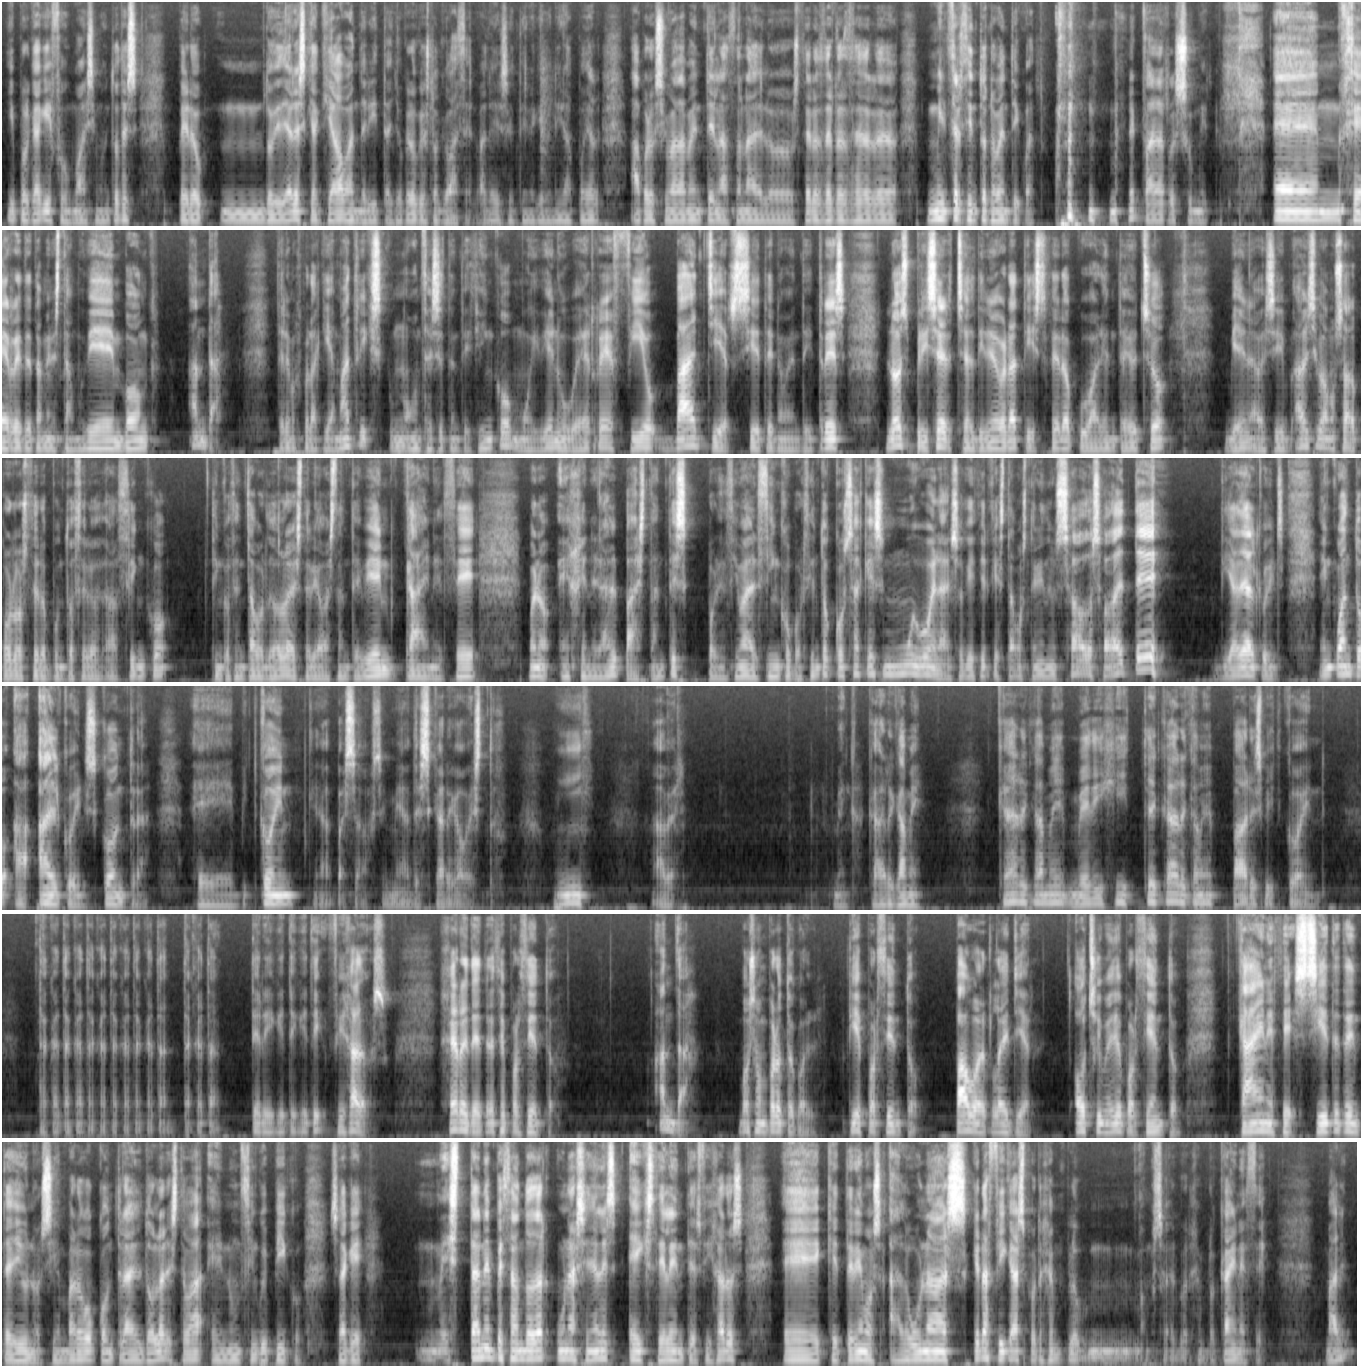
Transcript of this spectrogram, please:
y porque aquí fue un máximo. Entonces, pero mm, lo ideal es que aquí haga banderita. Yo creo que es lo que va a hacer, ¿vale? Se tiene que venir a apoyar aproximadamente en la zona de los 000, 1394, ¿vale? Para resumir. Em, GRT también está muy bien, Bonk, anda, tenemos por aquí a Matrix, un 1175, muy bien, VR, FIO, Badger 793, los Presearch, el dinero gratis 0,48, bien, a ver si, a ver si vamos a por los 0.05, 5 centavos de dólar estaría bastante bien, KNC, bueno, en general bastantes por encima del 5%, cosa que es muy buena, eso quiere decir que estamos teniendo un sábado, sabadete, día de altcoins. En cuanto a altcoins contra eh, Bitcoin, ¿qué ha pasado? Se me ha descargado esto. A ver. Venga, cárgame. Cárgame, me dijiste, cárgame, pares Bitcoin. Taca, taca, taca, taca, taca, taca, taca, Fijaros, GRT 13%. Anda, Boson Protocol 10%. Power Ledger 8,5%. KNC 7,31. Sin embargo, contra el dólar estaba en un 5 y pico. O sea que están empezando a dar unas señales excelentes. Fijaros eh, que tenemos algunas gráficas, por ejemplo, mm, vamos a ver, por ejemplo, KNC, ¿vale?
